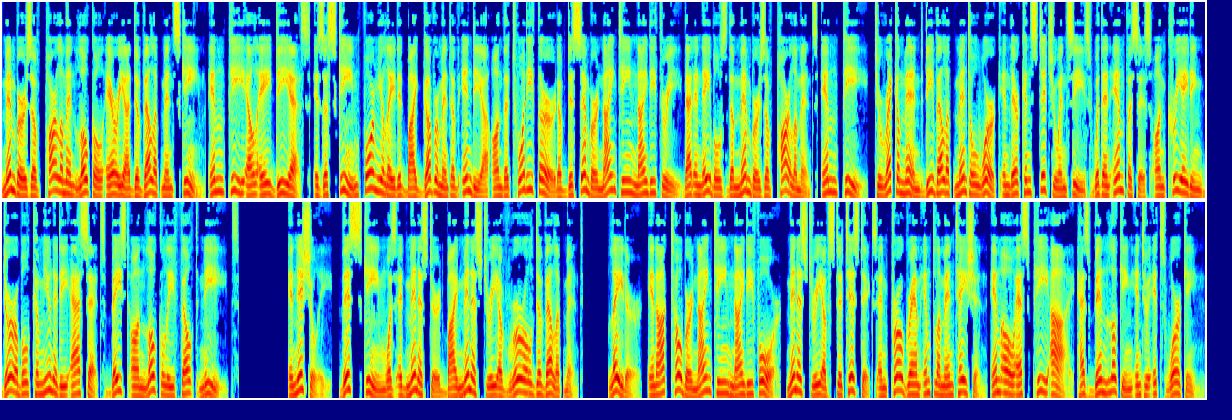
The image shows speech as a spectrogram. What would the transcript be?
Members of Parliament Local Area Development Scheme is a scheme formulated by Government of India on 23 December 1993 that enables the Members of Parliaments MP to recommend developmental work in their constituencies with an emphasis on creating durable community assets based on locally felt needs. Initially, this scheme was administered by Ministry of Rural Development. Later, in October 1994, Ministry of Statistics and Programme Implementation has been looking into its working.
